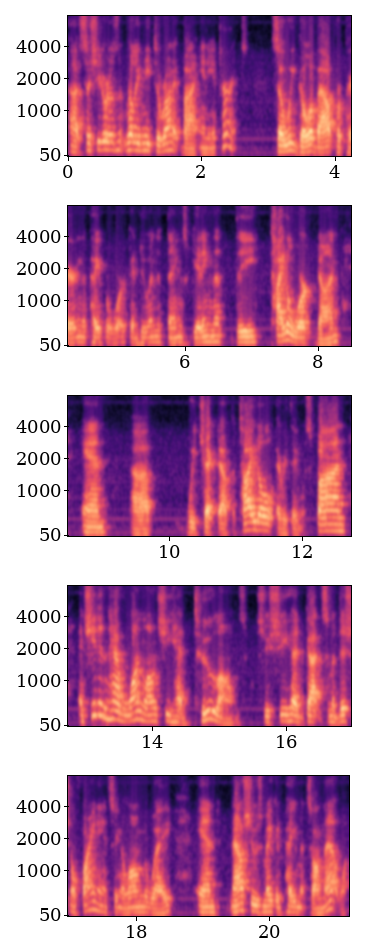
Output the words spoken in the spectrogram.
Uh, so she doesn't really need to run it by any attorneys. So we go about preparing the paperwork and doing the things, getting the, the title work done. And uh, we checked out the title, everything was fine. And she didn't have one loan, she had two loans. She, she had gotten some additional financing along the way. And now she was making payments on that one.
